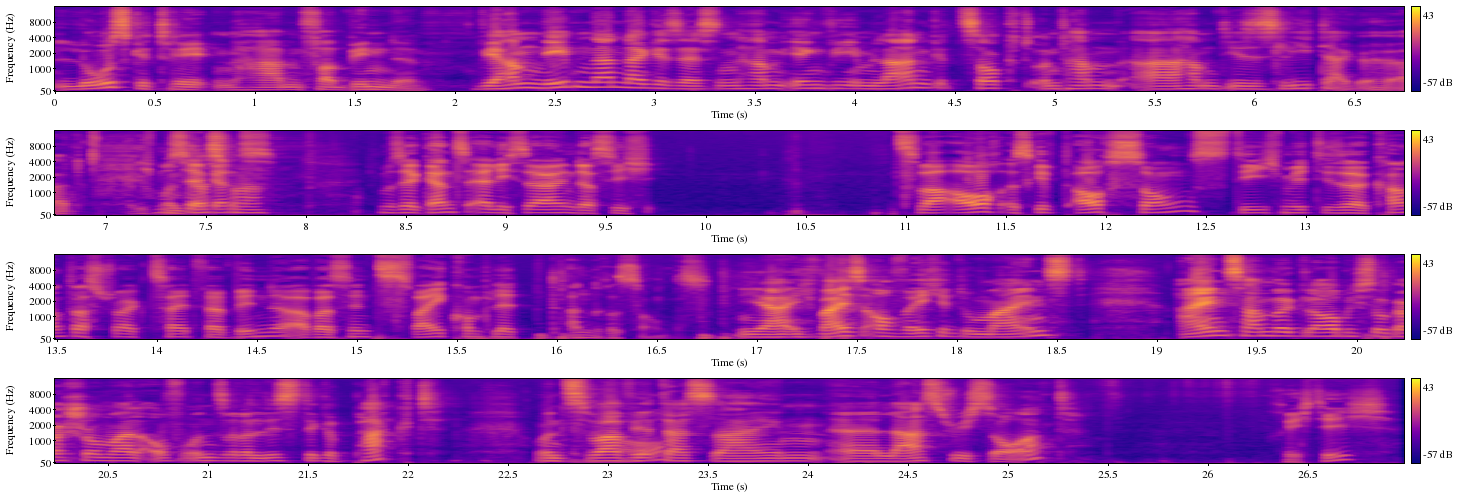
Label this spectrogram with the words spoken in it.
losgetreten haben, verbinde. Wir haben nebeneinander gesessen, haben irgendwie im Laden gezockt und haben, äh, haben dieses Lied da gehört. Ich muss, und ja ganz, ich muss ja ganz ehrlich sagen, dass ich zwar auch, es gibt auch Songs, die ich mit dieser Counter-Strike-Zeit verbinde, aber es sind zwei komplett andere Songs. Ja, ich weiß auch, welche du meinst. Eins haben wir, glaube ich, sogar schon mal auf unsere Liste gepackt. Und zwar Genau. wird das sein äh, Last Resort, Richtig?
